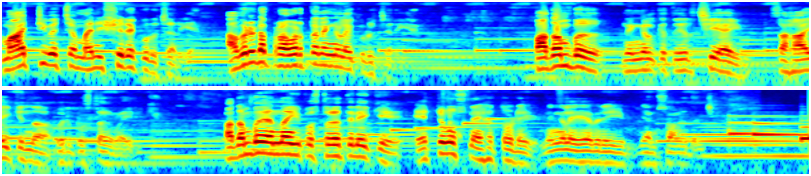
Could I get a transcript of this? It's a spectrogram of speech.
മാറ്റിവെച്ച മനുഷ്യരെക്കുറിച്ചറിയാൻ അവരുടെ പ്രവർത്തനങ്ങളെക്കുറിച്ചറിയാൻ പതമ്പ് നിങ്ങൾക്ക് തീർച്ചയായും സഹായിക്കുന്ന ഒരു പുസ്തകമായിരിക്കും. പതമ്പ് എന്ന ഈ പുസ്തകത്തിലേക്ക് ഏറ്റവും സ്നേഹത്തോടെ നിങ്ങളെ ഏവരെയും ഞാൻ സ്വാഗതം ചെയ്യുന്നു.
